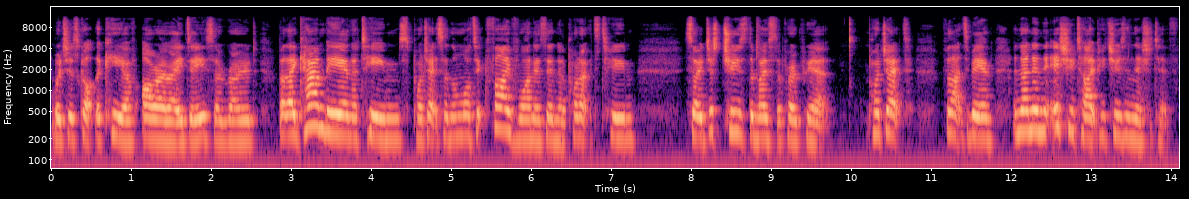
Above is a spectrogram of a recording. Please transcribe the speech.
which has got the key of ROAD, so road, but they can be in a Teams project. So the Mautic 5 one is in a product team. So just choose the most appropriate project for that to be in. And then in the issue type, you choose initiative.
